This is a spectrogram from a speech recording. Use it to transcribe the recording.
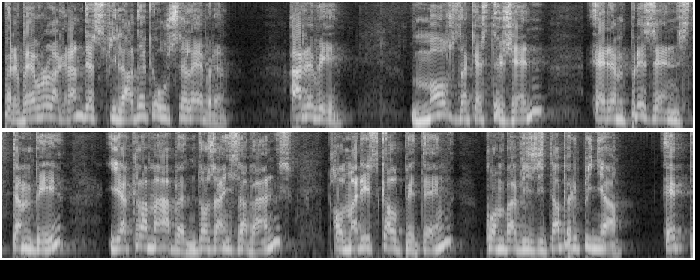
per veure la gran desfilada que ho celebra. Ara bé, molts d'aquesta gent eren presents també i aclamaven dos anys abans el mariscal Petenc quan va visitar Perpinyà. Ep!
